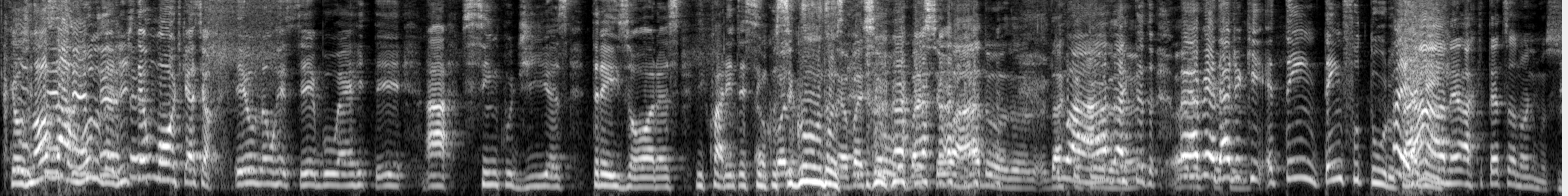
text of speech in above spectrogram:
Porque os nossos alunos, a gente tem um monte que é assim, ó. Eu não recebo o RT há 5 dias, 3 horas e 45 é, segundos. É, vai, ser o, vai ser o A do, do, da arquitetura. O A da arquitetura. Né? Mas a verdade é que tem, tem futuro, ah, tá, é, gente? né? Arquitetos Anônimos.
